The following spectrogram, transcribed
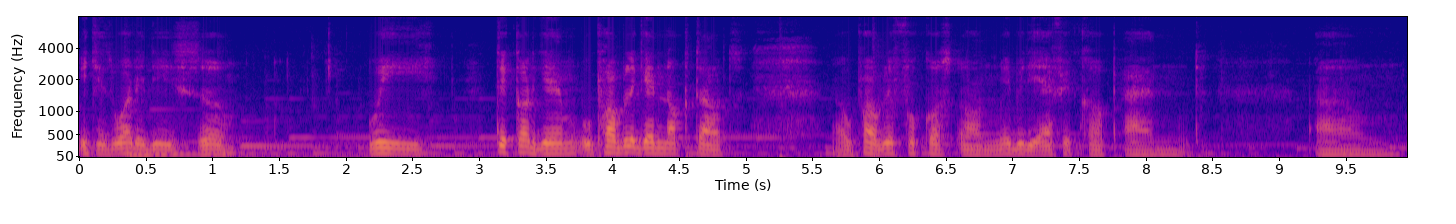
it is what it is. So we take on game. We'll probably get knocked out. We'll probably focus on maybe the FA Cup and um,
